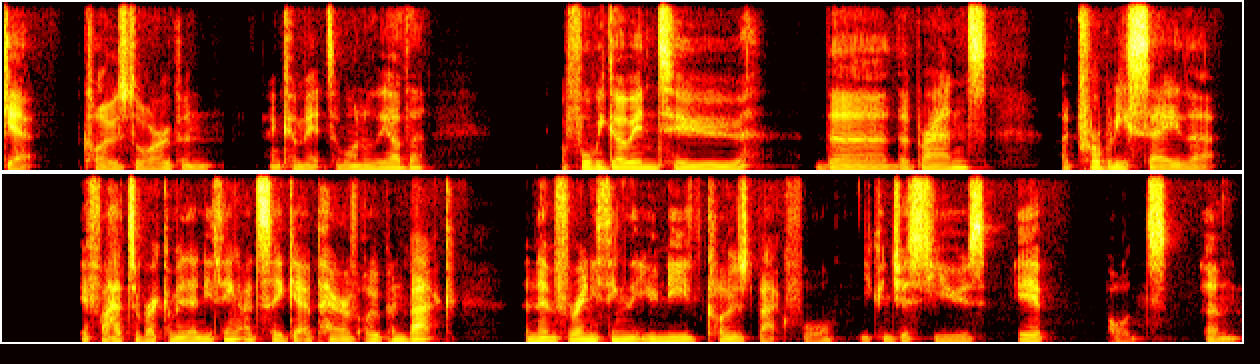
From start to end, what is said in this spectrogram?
get closed or open and commit to one or the other. Before we go into the the brands, I'd probably say that if I had to recommend anything, I'd say get a pair of open back. And then for anything that you need closed back for, you can just use earpods, um,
